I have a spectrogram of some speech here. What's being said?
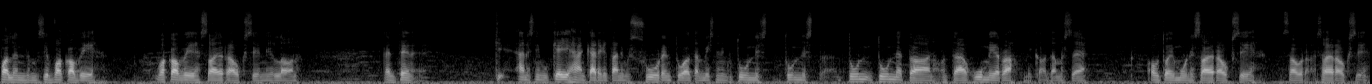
paljon tämmöisiä vakavia, vakavia sairauksia. Niillä on äänes niin keihään kärkitään niin suurin tuota, missä niin tunnist, tunnist, tun, tunnetaan, on tämä Humira, mikä on tämmöiseen autoimmuunisairauksiin saura, sairauksiin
